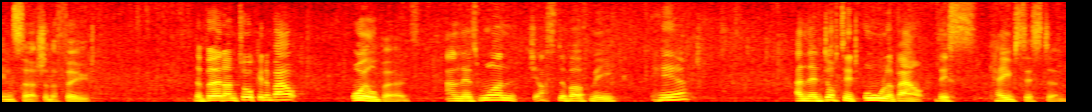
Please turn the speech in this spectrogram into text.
in search of the food. The bird I'm talking about, oil birds. And there's one just above me here, and they're dotted all about this cave system.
